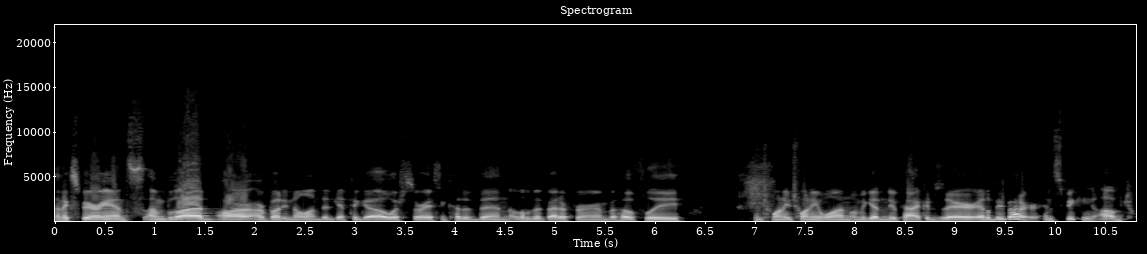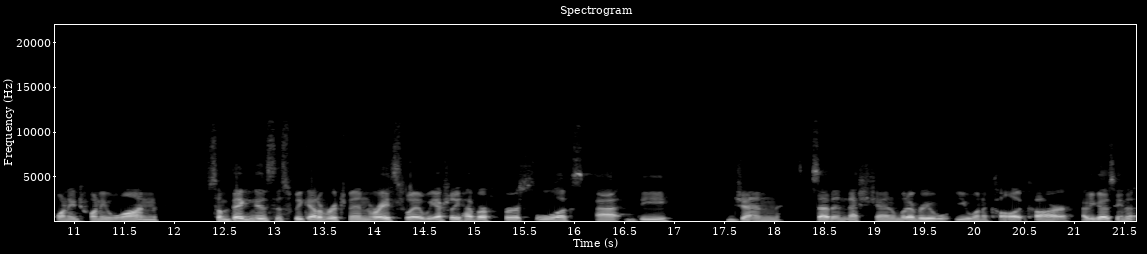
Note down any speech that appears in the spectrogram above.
an experience. I'm glad our, our buddy Nolan did get to go. Wish the racing could have been a little bit better for him, but hopefully in 2021 when we get a new package there, it'll be better. And speaking of 2021, some big news this week out of Richmond Raceway. We actually have our first looks at the Gen 7 next gen whatever you, you want to call it car. Have you guys seen it?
